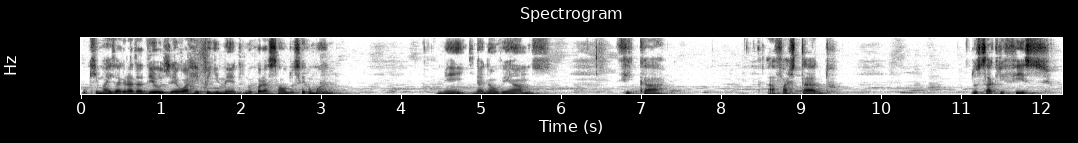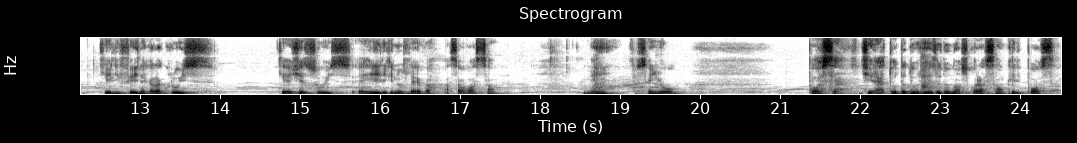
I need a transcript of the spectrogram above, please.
O que mais agrada a Deus é o arrependimento no coração do ser humano. Amém? Que nós não venhamos ficar afastado do sacrifício que ele fez naquela cruz, que é Jesus. É ele que nos leva à salvação. Amém? Senhor possa tirar toda a dureza do nosso coração, que Ele possa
